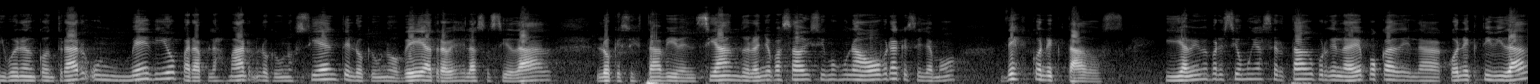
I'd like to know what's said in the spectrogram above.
y bueno, encontrar un medio para plasmar lo que uno siente, lo que uno ve a través de la sociedad, lo que se está vivenciando. El año pasado hicimos una obra que se llamó Desconectados y a mí me pareció muy acertado porque en la época de la conectividad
